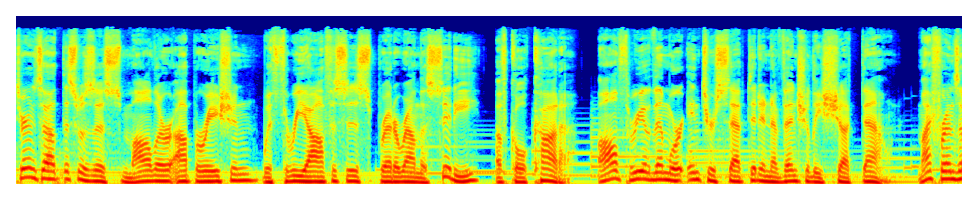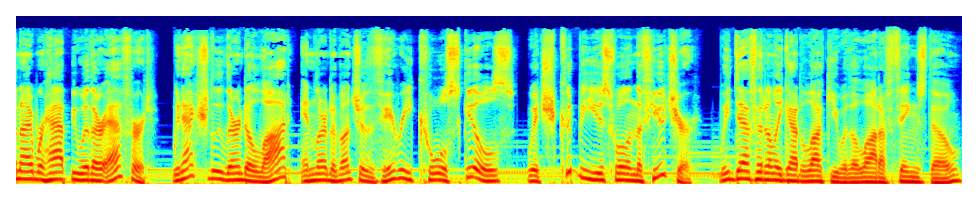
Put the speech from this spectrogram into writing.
Turns out this was a smaller operation with three offices spread around the city of Kolkata. All three of them were intercepted and eventually shut down. My friends and I were happy with our effort. We'd actually learned a lot and learned a bunch of very cool skills, which could be useful in the future. We definitely got lucky with a lot of things, though.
